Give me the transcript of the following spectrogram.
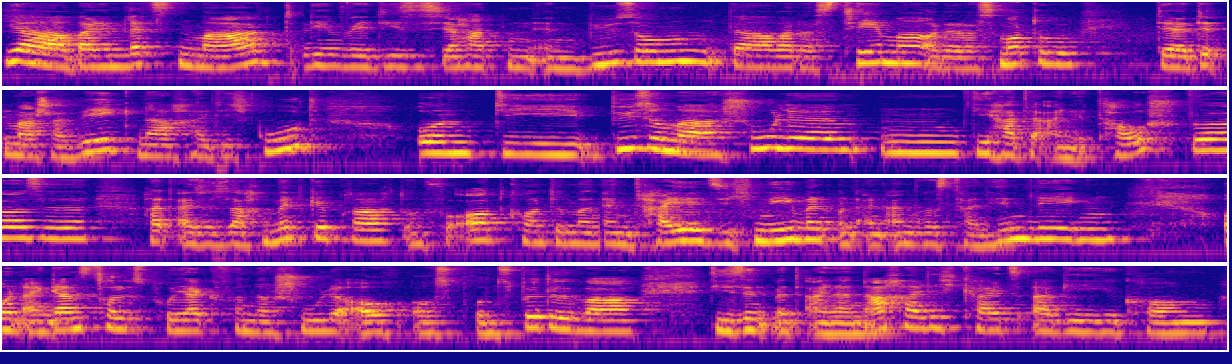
Ja, bei dem letzten Markt, den wir dieses Jahr hatten in Büsum, da war das Thema oder das Motto der Dittenmarscher Weg, nachhaltig gut. Und die Büsumer Schule, hm, die hatte eine Tauschbörse, hat also Sachen mitgebracht und vor Ort konnte man einen Teil sich nehmen und ein anderes Teil hinlegen. Und ein ganz tolles Projekt von der Schule auch aus Brunsbüttel war, die sind mit einer Nachhaltigkeits-AG gekommen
